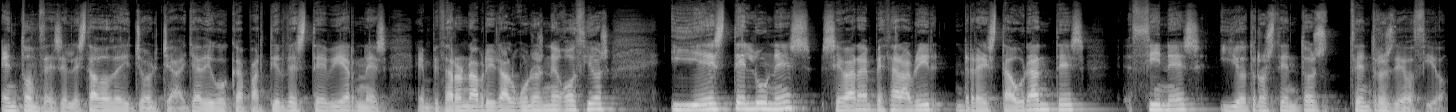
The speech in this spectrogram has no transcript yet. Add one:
Entonces, el estado de Georgia, ya digo que a partir de este viernes empezaron a abrir algunos negocios y este lunes se van a empezar a abrir restaurantes, cines y otros centros, centros de ocio.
